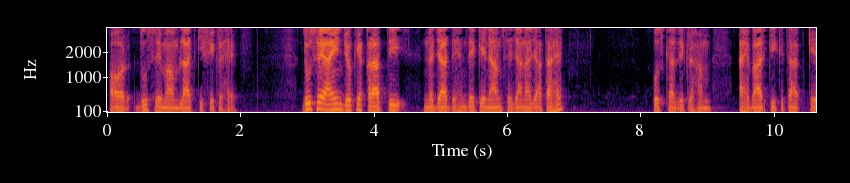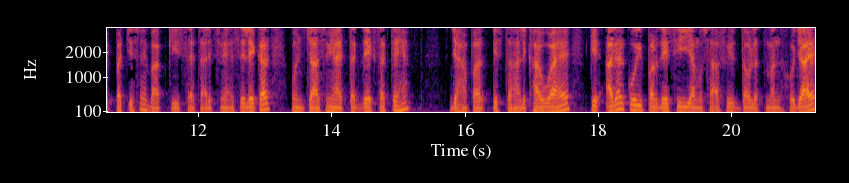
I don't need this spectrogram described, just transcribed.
اور دوسرے معاملات کی فکر ہے۔ دوسرے آئین جو کہ قرابتی نجات دہندے کے نام سے جانا جاتا ہے، اس کا ذکر ہم احبار کی کتاب کے پچیسویں باپ کی سینتالیسویں سے لے کر انچاسویں آیت تک دیکھ سکتے ہیں۔ جہاں پر اس طرح لکھا ہوا ہے کہ اگر کوئی پردیسی یا مسافر دولت مند ہو جائے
